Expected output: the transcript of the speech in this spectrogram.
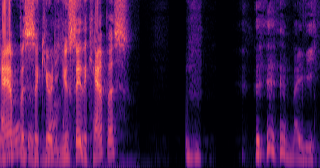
campus security. You see the campus." maybe.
